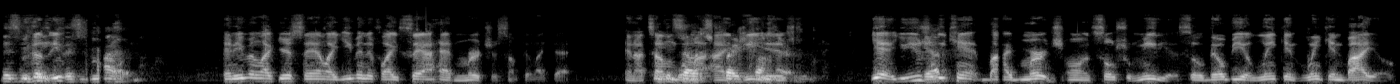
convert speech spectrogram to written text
this is Because me, if- this is my home. And even like you're saying, like even if like say I had merch or something like that, and I tell You them what my IG is, there. yeah, you usually Yeah. can't buy merch on social media, so there'll be a link in link in bio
